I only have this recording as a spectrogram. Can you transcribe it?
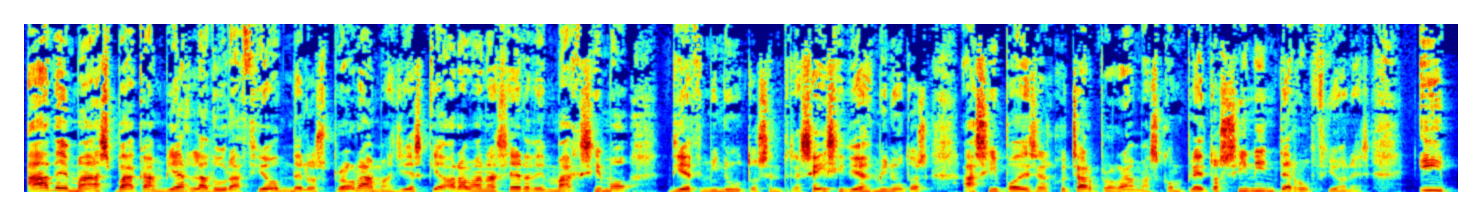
Además va a cambiar la duración de los programas y es que ahora van a ser de máximo 10 minutos, entre 6 y 10 minutos, así podéis escuchar programas completos sin interrupciones. Y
